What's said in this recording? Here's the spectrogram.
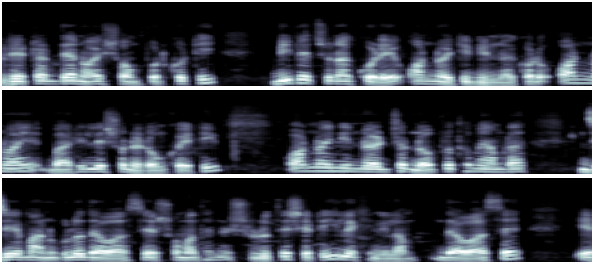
গ্রেটার দেন হয় সম্পর্কটি বিবেচনা করে অন্যয়টি নির্ণয় করো। অন্যয় বা রিলেশনের অঙ্ক এটি। অন্যয় নির্ণয়ের জন্য প্রথমে আমরা যে মানগুলো দেওয়া আছে সমাধানের শুরুতে সেটাই লিখে নিলাম। দেওয়া আছে এ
